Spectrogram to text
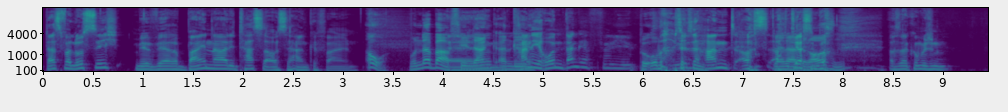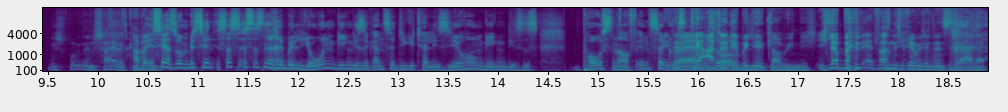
das war lustig, mir wäre beinahe die Tasse aus der Hand gefallen. Oh, wunderbar. Vielen Dank Ähm, an die. Kani Rund, danke für die Beobachtung. böse Hand aus, draußen. aus einer komischen gesprungenen Scheibe. Kam. Aber ist ja so ein bisschen, ist das, ist das eine Rebellion gegen diese ganze Digitalisierung, gegen dieses Posten auf Instagram? das Theater so? rebelliert, glaube ich, nicht. Ich glaube, wenn etwas nicht rebelliert, dann ist Theater.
